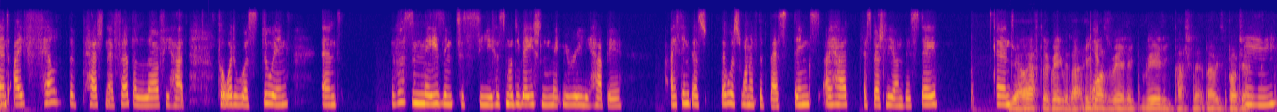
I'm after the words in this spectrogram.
And I felt the passion, I felt the love he had for what he was doing. And it was amazing to see his motivation made me really happy. I think that's that was one of the best things I had, especially on this day. And Yeah, I have to agree with that. He Yeah. was really, really passionate about his project. mm,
